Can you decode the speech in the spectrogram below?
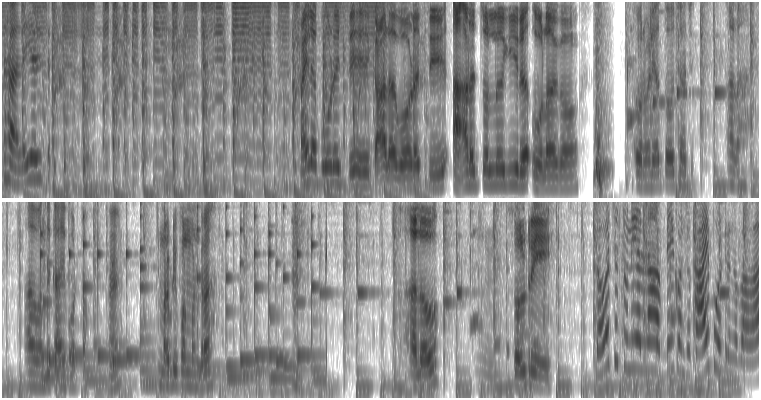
தலை எழுத்து மயில பூடிச்சு காலை ஓடச்சு ஆட சொல்லுகிற உலகம். ஒரு வழியா துவைச்சாச்சு. அதான் அவ வந்து காய போட்டோம். ஆ? மறுபடியும் ஃபோன் பண்றா? ம். ஹலோ? சொல்றி. துவைச்ச துணியெல்லாம் அப்படியே கொஞ்சம் காய போட்டுருங்க பாவா.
